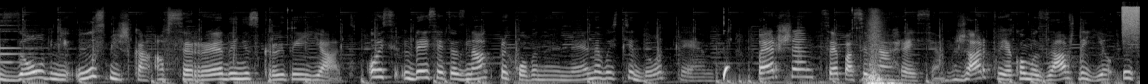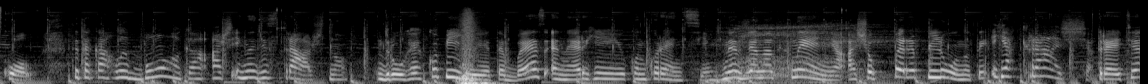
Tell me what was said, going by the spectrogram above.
Зовні усмішка, а всередині скритий яд. Ось 10 ознак прихованої ненависті до тебе. Перше це пасивна агресія, жарт, в якому завжди є укол. Ти така глибока, аж іноді страшно. Друге копіює тебе з енергією конкуренції, не для натхнення, а щоб переплюнути як краще. Третє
